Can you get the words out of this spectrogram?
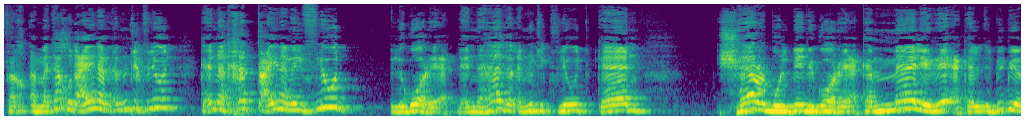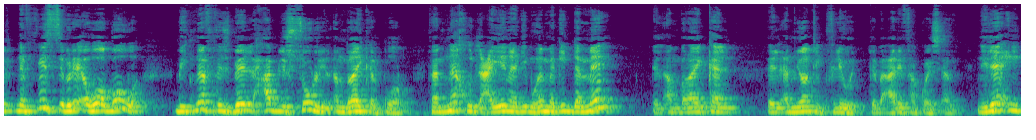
فأما تاخد عينة من ال amniotic fluid كأنك خدت عينة من ال fluid اللي جوه الرئة. لأن هذا ال amniotic fluid كان شربه ال baby جوه الرئة. كان مالي الرئة. كان البيبي ما بيتنفسش وهو جوه. بيتنفس بالحبل السري ال umbilical cord. فبناخد العينة دي مهمة جدا من ال umbilical ال amniotic fluid تبقى عارفها كويس قوي. نلاقي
